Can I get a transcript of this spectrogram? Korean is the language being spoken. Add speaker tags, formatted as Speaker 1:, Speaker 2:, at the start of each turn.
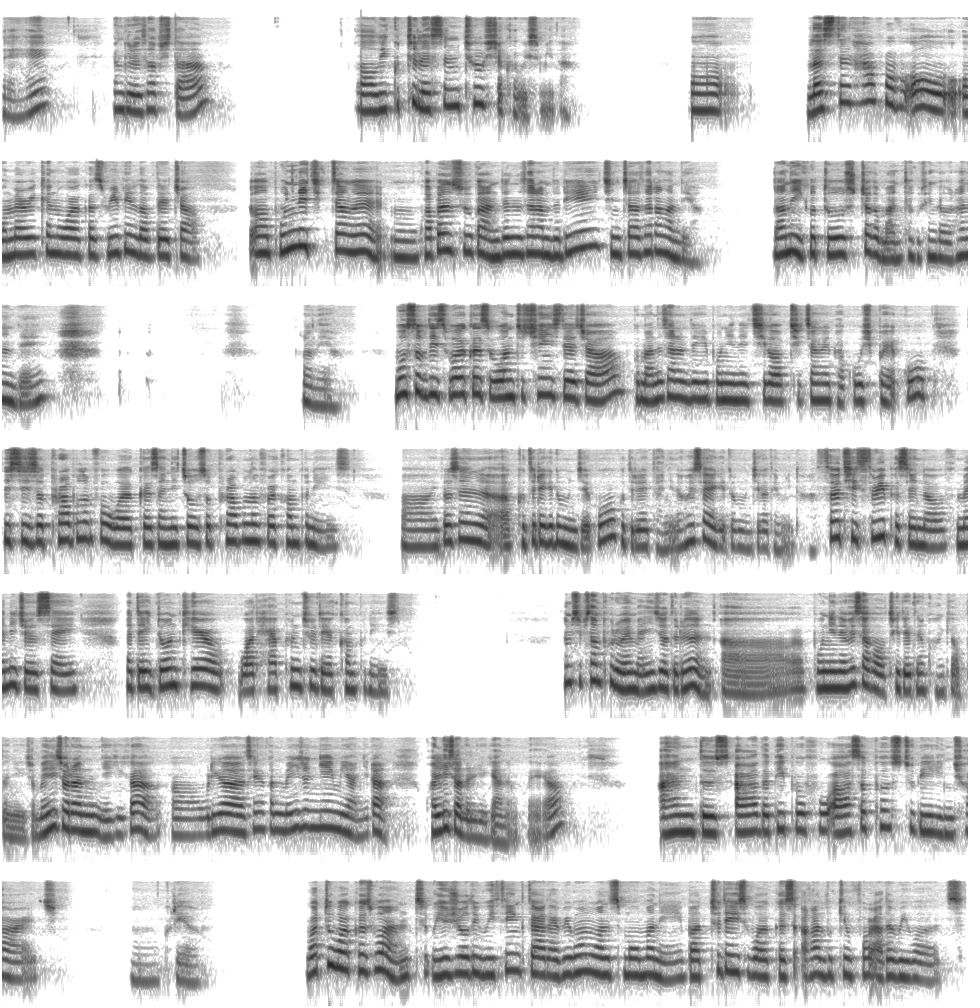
Speaker 1: 네. 연결해서 합시다. 어, 위쿠트 레슨 2 시작하고 있습니다. 어, less than half of all American workers really love their job. 어, 본인의 직장을 음, 과반수가 안 되는 사람들이 진짜 사랑한대요. 나는 이것도 숫자가 많다고 생각을 하는데 그러네요. Most of these workers want to change their job. 그 많은 사람들이 본인의 직업, 직장을 바꾸고 싶어 했고 This is a problem for workers and it's also a problem for companies. 어, 이것은 그들에게도 문제고 그들의 다니는 회사에게도 문제가 됩니다. 33% of managers say that they don't care what happened to their companies. 33%의 매니저들은 어, 본인의 회사가 어떻게 되든 관계없다는 얘기죠. 매니저라는 얘기가 어, 우리가 생각하는 매니저님이 아니라 관리자들 얘기하는 거예요. And those are the people who are supposed to be in charge. 어, 그래요. What do workers want? Usually we think that everyone wants more money, but today's workers are looking for other rewards.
